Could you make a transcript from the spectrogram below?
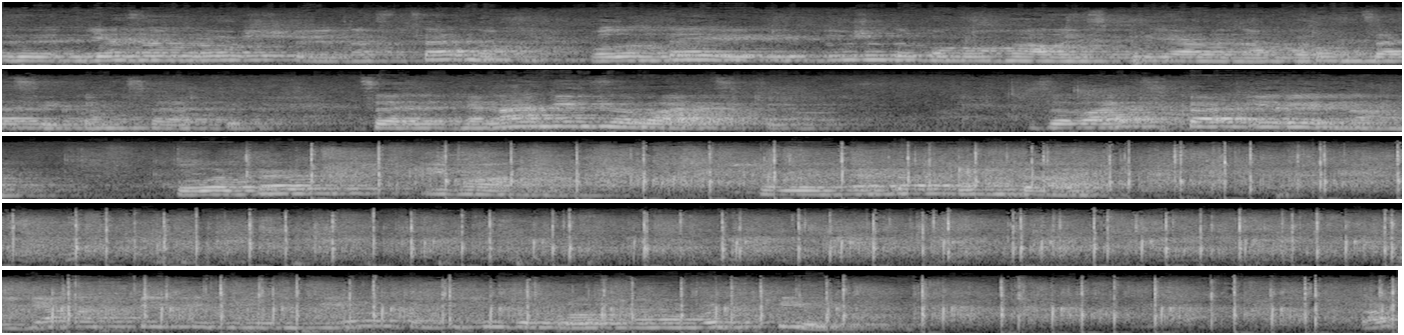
Е, Я запрошую на сцену волонтерів, які дуже допомагали і сприяли нам в організації концертів. Це Геннадій Завадський, Завадська Ірина, Кулакевич Іванна, Шелегеда Богдан. І я наскільки зрозуміла, тому що запрошуємо батьків. Так?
